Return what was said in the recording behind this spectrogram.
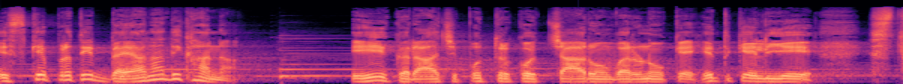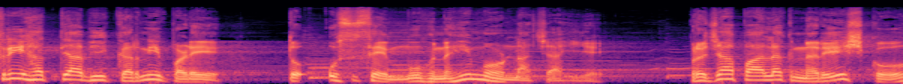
इसके प्रति दया ना दिखाना। एक राजपुत्र को चारों वर्णों के हित के लिए स्त्री हत्या भी करनी पड़े तो उससे मुँह नहीं मोड़ना चाहिए। प्रजापालक नरेश को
